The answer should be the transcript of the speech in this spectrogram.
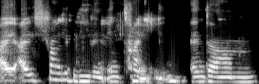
I, I strongly believe in, in timing. And um,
